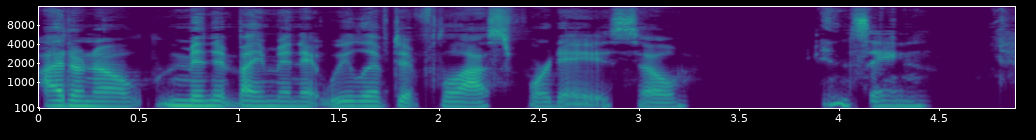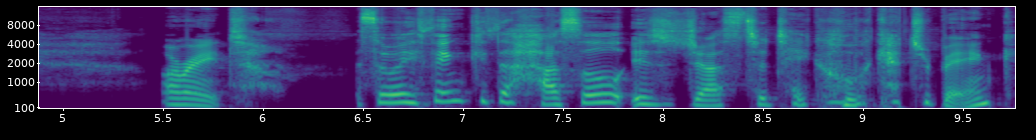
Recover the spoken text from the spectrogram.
I don't know, minute by minute we lived it for the last 4 days. So insane. All right. So I think the hustle is just to take a look at your bank.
